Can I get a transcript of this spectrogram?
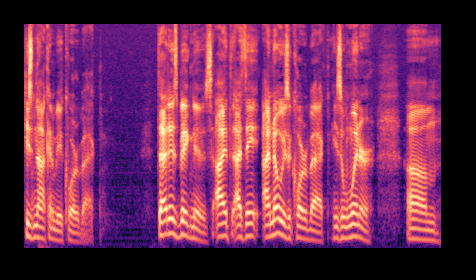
he's not going to be a quarterback. That is big news. I I think I know he's a quarterback. He's a winner. Um,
